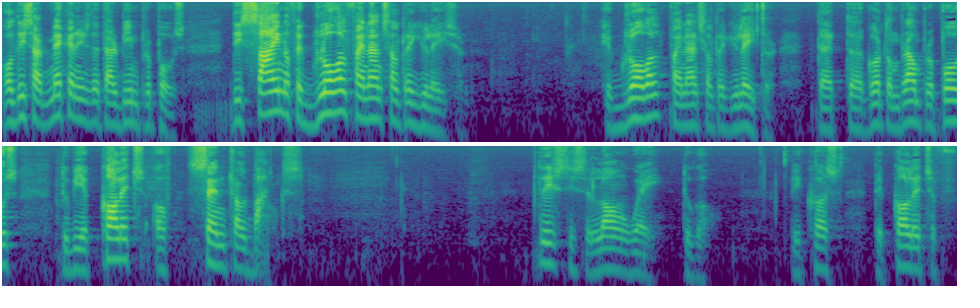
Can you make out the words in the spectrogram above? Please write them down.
all these are mechanisms that are being proposed. Design of a global financial regulation, a global financial regulator that uh, Gordon Brown proposed to be a college of central banks this is a long way to go because the College of,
